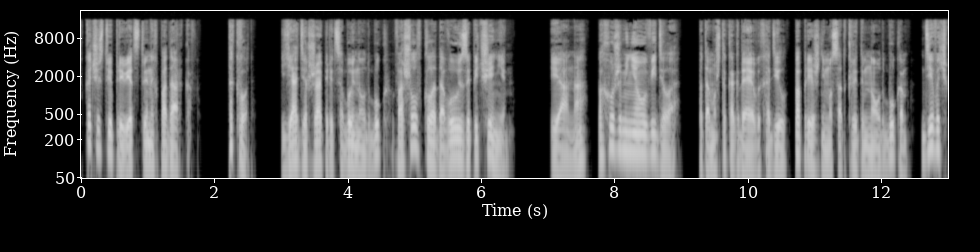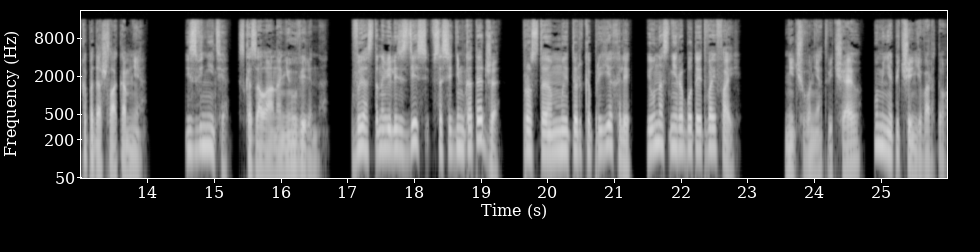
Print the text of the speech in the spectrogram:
в качестве приветственных подарков. Так вот, я, держа перед собой ноутбук, вошел в кладовую за печеньем. И она, похоже, меня увидела, потому что когда я выходил, по-прежнему с открытым ноутбуком, девочка подошла ко мне. «Извините», — сказала она неуверенно. «Вы остановились здесь, в соседнем коттедже? Просто мы только приехали, и у нас не работает Wi-Fi». Ничего не отвечаю, у меня печенье во рту.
